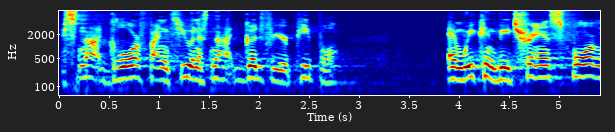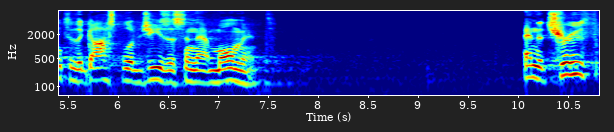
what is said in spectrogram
It's not glorifying to you and it's not good for your people. And we can be transformed to the gospel of Jesus in that moment. And the truth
